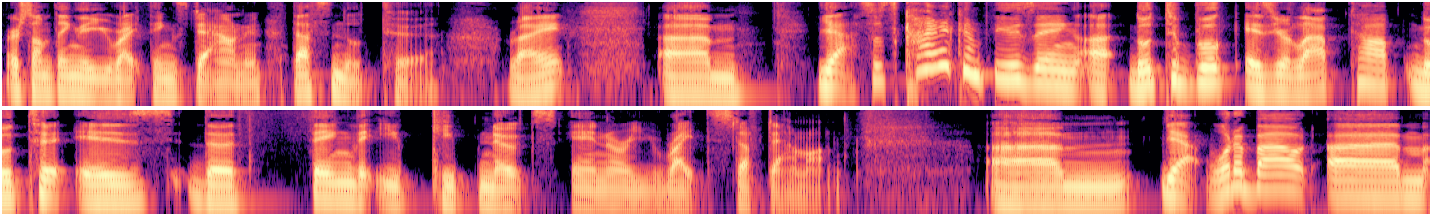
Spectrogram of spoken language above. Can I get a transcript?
or something that you write things down in. That's note, right? Um, yeah. So it's kind of confusing. Uh, notebook is your laptop. Note is the thing that you keep notes in or you write stuff down on. Um, yeah. What about um,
